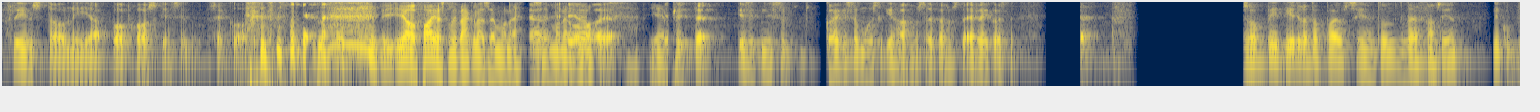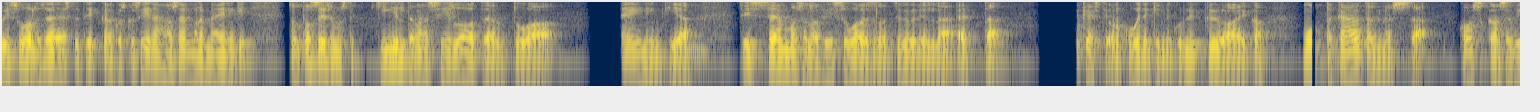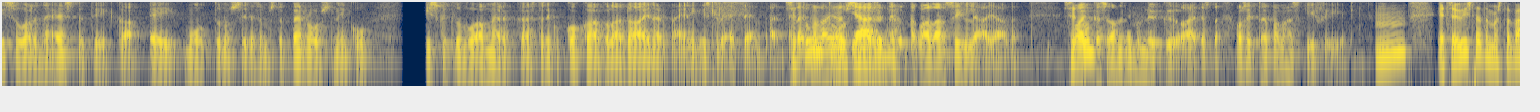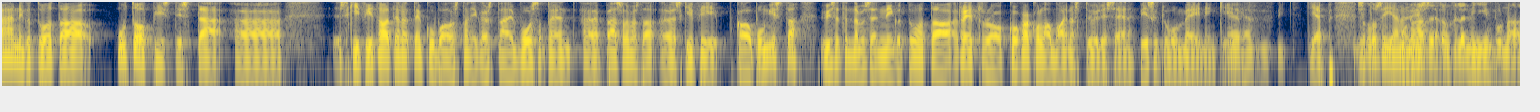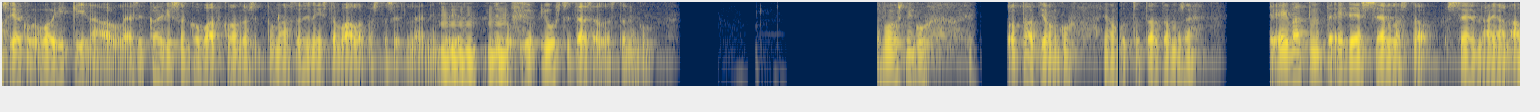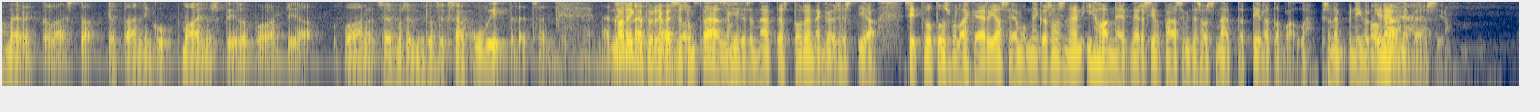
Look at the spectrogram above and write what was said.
Flintstone ja Bob Hoskinsin sekoitus. joo, Fajasta oli vähän kyllä semmoinen, ja, semmoinen joo, olo. Ja, ja, sitten, ja sitten niissä kaikissa muissakin hahmoissa jotain semmoista erikoista. Se sopii tietyllä tapaa just siihen tuon leffan siihen niin kuin visuaaliseen estetiikkaan, koska siinähän on semmoinen meininki. Se on tosi semmoista kiiltävän siloteltua meininkiä. Siis semmoisella visuaalisella tyylillä, että oikeasti on kuitenkin niin kuin nykyaika, mutta käytännössä koskaan se visuaalinen estetiikka ei muuttunut siitä semmoista perus niin kuin 50-luvun amerikkalaista niin Coca-Cola diner-meiningistä eteenpäin. Se tuntuu me ollaan jääty niin kuin, tavallaan sille ajalle. Se vaikka tunt... se on niin nykyaikaista, osittain jopa vähän skifiäkin. Mm, että se yhdistää tämmöistä vähän niin kuin tuota utopistista äh, Skifi-taiteilijoiden kuvausta niin jostain vuosisatojen päässä olevasta Skifi-kaupungista yhdistetty tämmöisen niin tuota, retro Coca-Cola-mainostyyliseen 50-luvun meininkiin. Jep. Jep. Se on tosi jännä Punaiset on kyllä niin punaisia kuin voi ikinä olla, ja sitten kaikissa on kovat kontrastit punaista, sinistä, valkoista, silleen, niin kuin, mm, mm. Niin kuin, just sitä sellaista, niin kuin, voisi niin kuin, otat jonkun, jonkun tota, tommosen ei välttämättä edes sellaista sen ajan amerikkalaista jotain niin kuin mainosbillboardia, vaan semmoisen, millaiseksi sä kuvittelet sen. Niin Karikatyyriversio sun päässä, niin. mitä se näyttäisi todennäköisesti, mm. ja sitten totuus voi olla ehkä eri asia, mutta niin se on sellainen ihanne versio päässä, mitä se olisi näyttää tällä tavalla. Sellainen niin okay. geneerinen versio.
